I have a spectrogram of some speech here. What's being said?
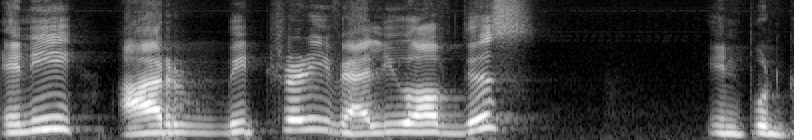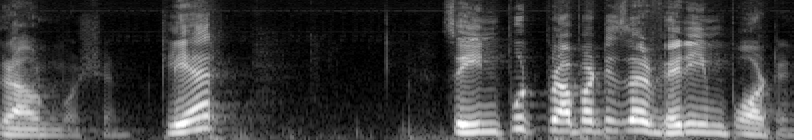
any arbitrary value of this input ground motion. Clear? So, input properties are very important.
